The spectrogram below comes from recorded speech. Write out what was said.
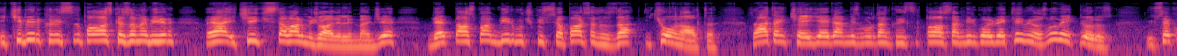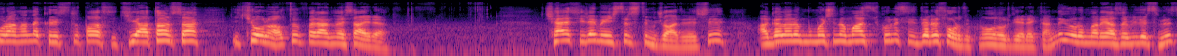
2-1 Crystal Palace kazanabilir veya 2-2'si de var mücadelenin bence. Deplasman 1.5 üst yaparsanız da 2-16. Zaten KG'den biz buradan Crystal Palace'tan bir gol beklemiyoruz mu? Bekliyoruz. Yüksek orandan da Crystal Palace 2'ye atarsa 2-16 falan vesaire. Chelsea ile Manchester City mücadelesi. Agaların bu maçında maç skorunu sizlere sorduk ne olur diyerekten de yorumlara yazabilirsiniz.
